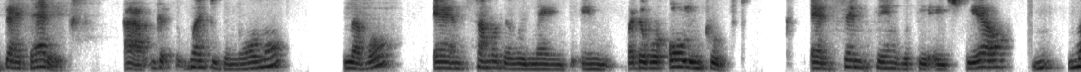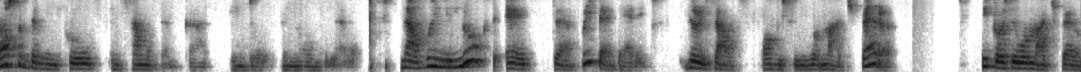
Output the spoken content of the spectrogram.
diabetics uh, went to the normal level, and some of them remained in, but they were all improved. And same thing with the HDL. Most of them improved, and some of them got into the normal level. Now, when we looked at uh, pre-diabetics, the results obviously were much better because they were much better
